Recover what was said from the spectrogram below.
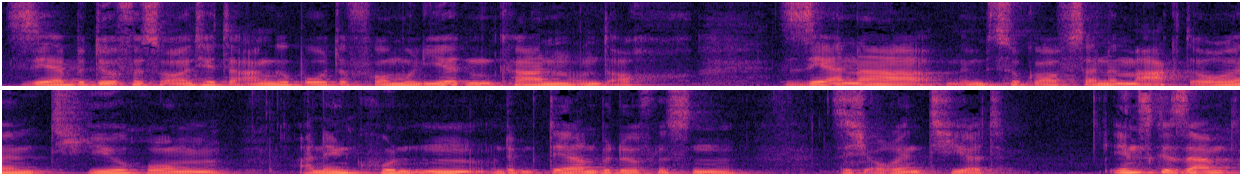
sehr bedürfnisorientierte Angebote formulieren kann und auch sehr nah in Bezug auf seine Marktorientierung an den Kunden und deren Bedürfnissen sich orientiert. Insgesamt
